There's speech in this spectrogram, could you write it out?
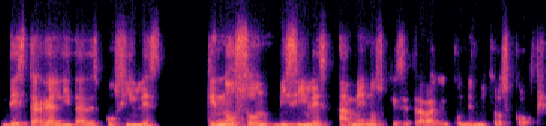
de estas realidades posibles que no son visibles a menos que se trabajen con el microscopio.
